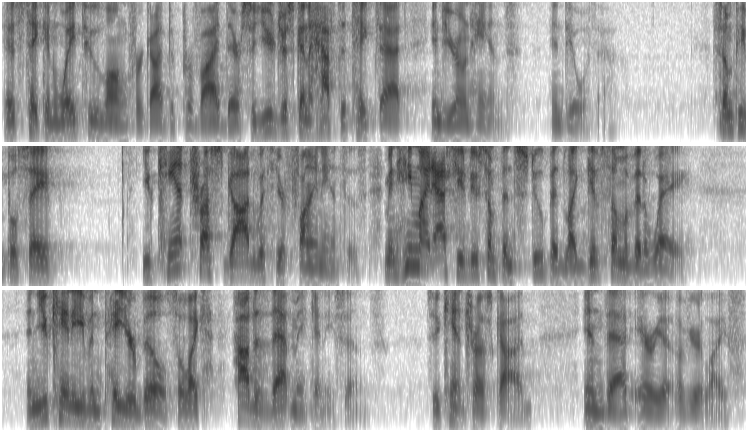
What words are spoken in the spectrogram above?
It's taken way too long for God to provide there. So you're just going to have to take that into your own hands and deal with that. Some people say you can't trust God with your finances. I mean, He might ask you to do something stupid like give some of it away, and you can't even pay your bills. So, like, how does that make any sense? So, you can't trust God in that area of your life.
